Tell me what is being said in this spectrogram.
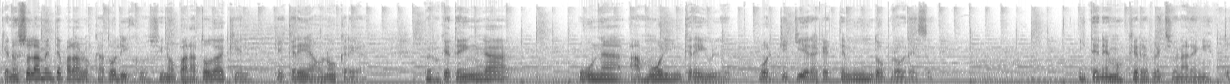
que no es solamente para los católicos, sino para todo aquel que crea o no crea, pero que tenga un amor increíble porque quiera que este mundo progrese. Y tenemos que reflexionar en esto.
